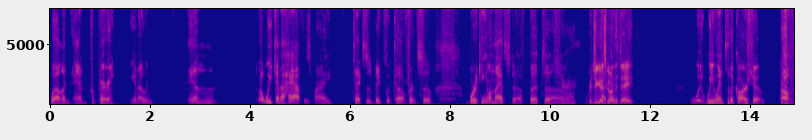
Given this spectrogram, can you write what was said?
well and and preparing, you know, in in a week and a half is my Texas Bigfoot conference, so working on that stuff. But um, sure. Where'd you guys I go on the date? we, we went to the car show. Oh,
